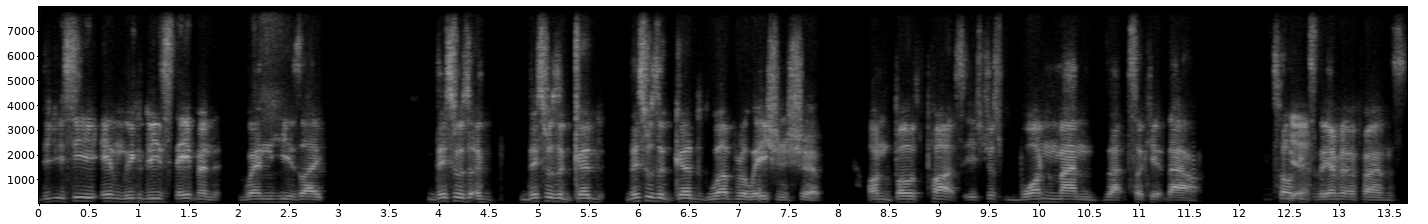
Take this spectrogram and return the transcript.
did you see in Luka D's statement when he's like, this was a this was a good this was a good love relationship on both parts. It's just one man that took it down. Talking Yeah. to the Everton fans,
